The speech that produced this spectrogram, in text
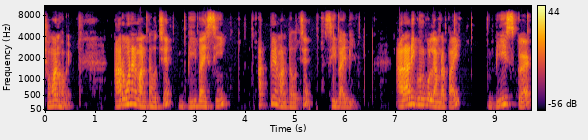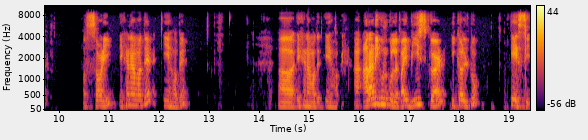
সমান হবে। আর ওয়ানের মানটা হচ্ছে b by c r two এর মানটা হচ্ছে সি বাই বি আর আর গুণ করলে আমরা পাই বি স্কোয়ার সরি এখানে আমাদের এ হবে। এখানে আমাদের এ হবে। আর আর গুণ করলে পাই b square equal to AC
